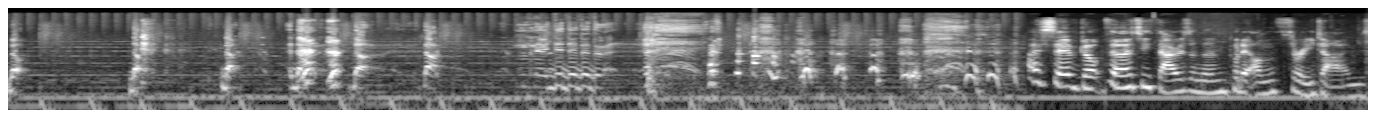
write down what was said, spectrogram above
No. No. No. No. No. No. I saved up 30,000 and put it on three times.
